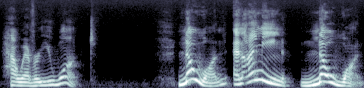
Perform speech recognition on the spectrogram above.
however you want. No one, and I mean no one,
